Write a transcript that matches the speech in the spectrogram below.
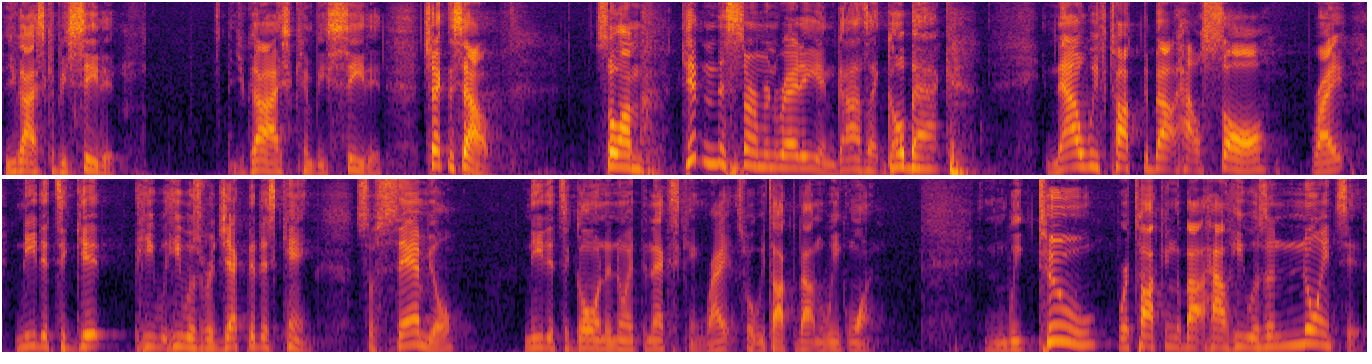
You guys can be seated. You guys can be seated. Check this out. So I'm getting this sermon ready, and God's like, go back. Now we've talked about how Saul, right, needed to get, he, he was rejected as king. So Samuel needed to go and anoint the next king, right? That's what we talked about in week one. In week two, we're talking about how he was anointed,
